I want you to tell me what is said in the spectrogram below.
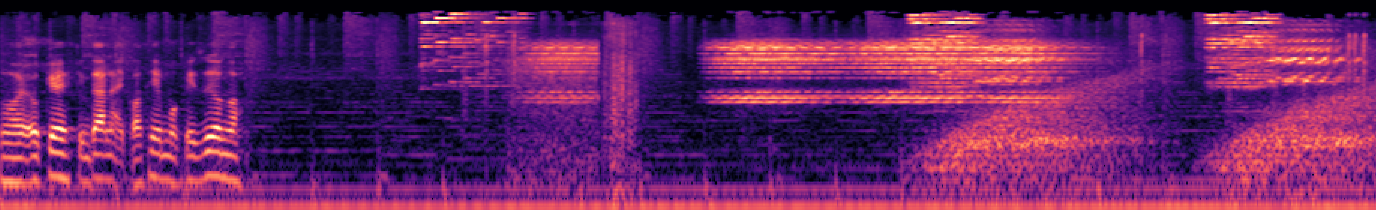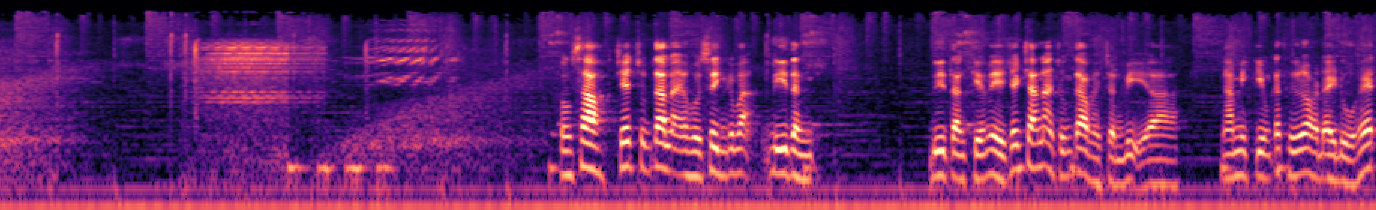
Rồi, ok, chúng ta lại có thêm một cái dương rồi. Không sao, chết chúng ta lại hồi sinh các bạn Đi tầng đi tầng kiếm thì chắc chắn là chúng ta phải chuẩn bị uh, Nga mi các thứ rồi đầy đủ hết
